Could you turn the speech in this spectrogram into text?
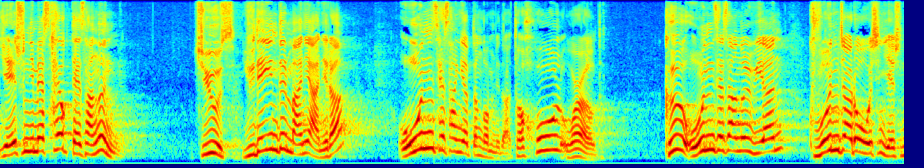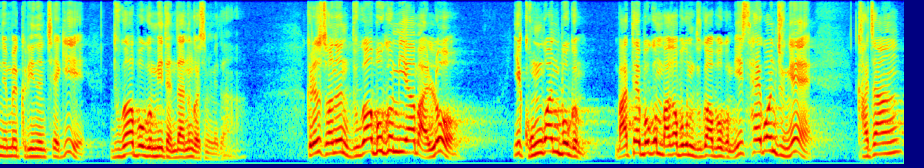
예수님의 사역 대상은 Jews, 유대인들만이 아니라 온 세상이었던 겁니다. The whole world. 그 온 세상을 위한 구원자로 오신 예수님을 그리는 책이 누가복음이 된다는 것입니다. 그래서 저는 누가복음이야말로 이 공관복음, 마태복음, 마가복음, 누가복음 이 세 권 중에 가장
